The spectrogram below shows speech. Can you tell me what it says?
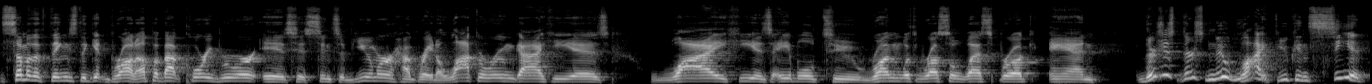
some of the things that get brought up about Corey Brewer is his sense of humor, how great a locker room guy he is, why he is able to run with Russell Westbrook, and there's just there's new life. You can see it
